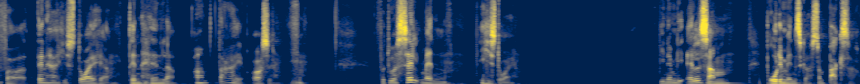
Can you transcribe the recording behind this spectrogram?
For den her historie her, den handler om dig også. For du er selv manden i historien. Vi er nemlig alle sammen brudte mennesker, som bakser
